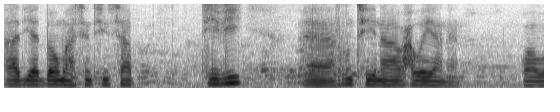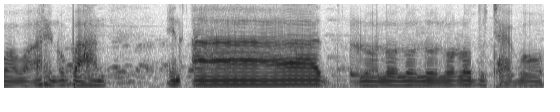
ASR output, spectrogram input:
Aad iyo aad baa umahadsantihiin saab t v. Runtiina waxa weeyaan waa waa waa arrin u baahan in aad loo loo loo loo loo loo dul taago oo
